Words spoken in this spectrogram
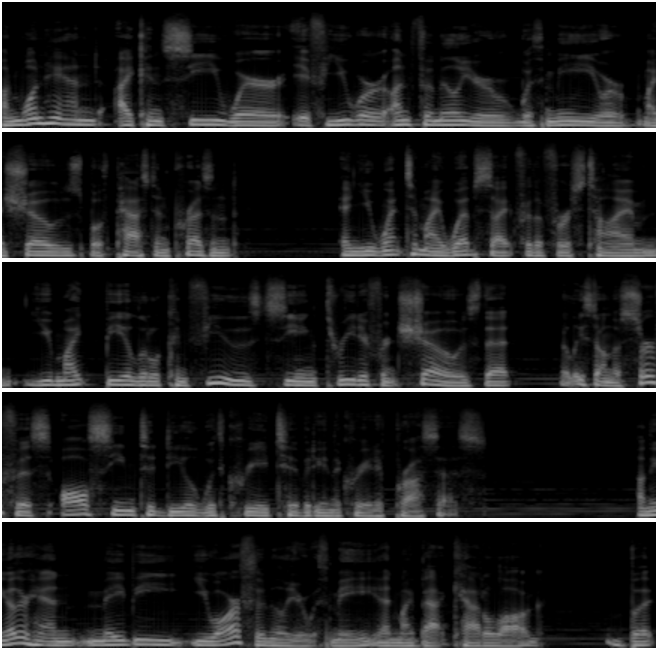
On one hand, I can see where if you were unfamiliar with me or my shows, both past and present, and you went to my website for the first time, you might be a little confused seeing three different shows that, at least on the surface, all seem to deal with creativity and the creative process. On the other hand, maybe you are familiar with me and my back catalog, but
